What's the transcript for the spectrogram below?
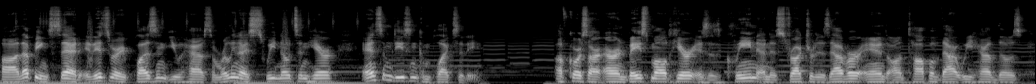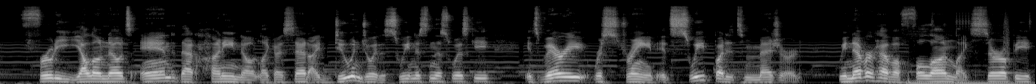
Uh, that being said, it is very pleasant. You have some really nice sweet notes in here and some decent complexity. Of course, our Arran base malt here is as clean and as structured as ever, and on top of that, we have those fruity yellow notes and that honey note. Like I said, I do enjoy the sweetness in this whiskey. It's very restrained. It's sweet, but it's measured. We never have a full-on, like, syrupy,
